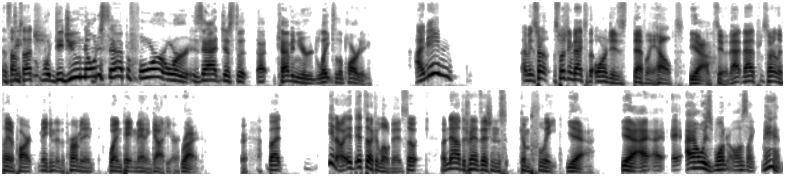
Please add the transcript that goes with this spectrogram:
and- some did, such. Did you notice that before, or is that just a uh, Kevin? You're late to the party. I mean, I mean, switching back to the oranges definitely helped Yeah, too. That that certainly played a part, making it the permanent when Peyton Manning got here. right. But you know, it, it took a little bit. So, but now the transition's complete. Yeah, yeah. I, I I always wonder. I was like, man,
